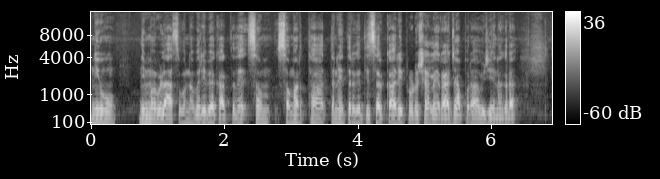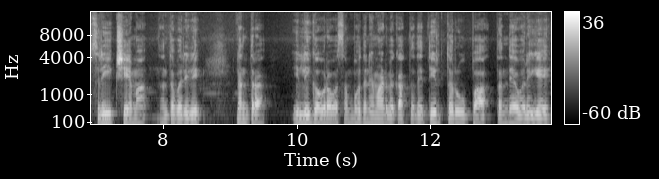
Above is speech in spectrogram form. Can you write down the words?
ನೀವು ನಿಮ್ಮ ವಿಳಾಸವನ್ನು ಬರೀಬೇಕಾಗ್ತದೆ. ಸಮ್ ಸಮರ್ಥ ಹತ್ತನೇ ತರಗತಿ ಸರ್ಕಾರಿ ಪ್ರೌಢಶಾಲೆ ರಾಜಾಪುರ, ವಿಜಯನಗರ. ಶ್ರೀ ಕ್ಷೇಮ ಅಂತ ಬರೀರಿ. ನಂತರ ಇಲ್ಲಿ ಗೌರವ ಸಂಬೋಧನೆ ಮಾಡಬೇಕಾಗ್ತದೆ. ತೀರ್ಥರೂಪ ತಂದೆಯವರಿಗೆ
